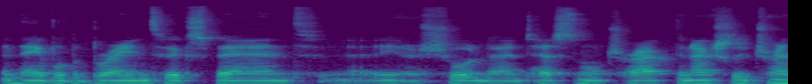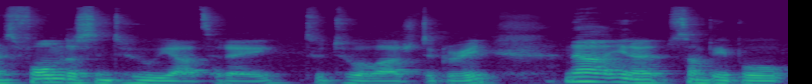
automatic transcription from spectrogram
enabled the brain to expand uh, you know shortened our intestinal tract and actually transformed us into who we are today to, to a large degree now you know some people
